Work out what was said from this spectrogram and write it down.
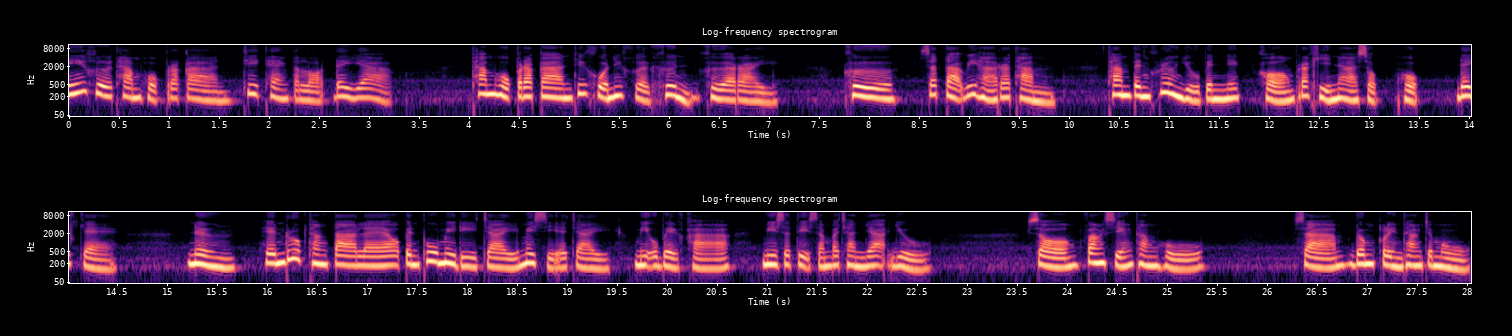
นี้คือทำหกประการที่แทงตลอดได้ยากทำหกประการที่ควรให้เกิดขึ้นคืออะไร คือสตวิหารธรรมทำเป็นเครื่องอยู่เป็นนิจของพระขีณาสพหกได้แก่หนึ่งเห็นรูปทางตาแล้วเป็นผู้ไม่ดีใจ ไม่เสียใจ มีอุเบกขา มีสติสัมปชัญญะอยู่ 2. ฟังเสียงทางหู 3. ดมกลิ่นทางจมูก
